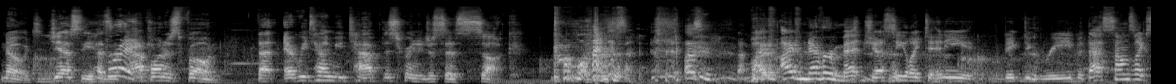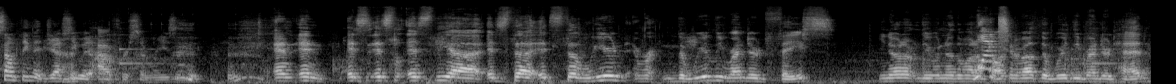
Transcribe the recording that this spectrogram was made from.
No, it's Jesse has Frick! an app on his phone that every time you tap the screen, it just says "suck." I've, I've never met Jesse like to any big degree, but that sounds like something that Jesse would have for some reason. and and it's it's it's the uh, it's the it's the weird the weirdly rendered face. You know what? I'm, do you know the one What? I'm talking about? The weirdly rendered head.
